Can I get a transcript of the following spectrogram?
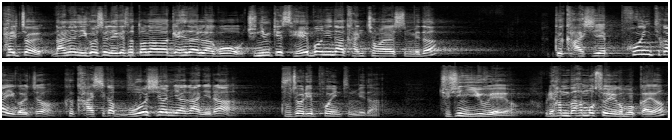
8절 나는 이것을 내게서 떠나가게 해달라고 주님께 세 번이나 간청하였습니다. 그 가시의 포인트가 이거죠. 그 가시가 무엇이었냐가 아니라 구절이 포인트입니다. 주신 이유예요. 우리 한번 한 목소리 읽어볼까요?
